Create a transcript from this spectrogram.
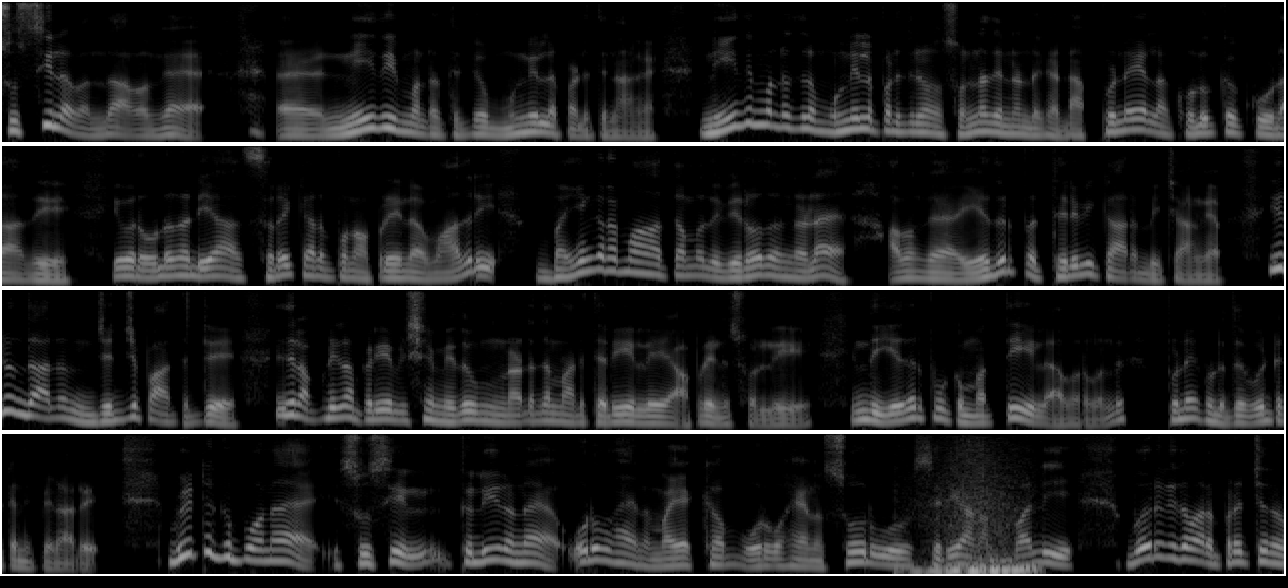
சுசில வந்து அவங்க நீதிமன்றத்துக்கு முன்னிலைப்படுத்தினாங்க. நீதிமன்றத்தில் முன்னிலைப்படுத்தினவங்க சொன்னது என்னன்னு கேட்டால் அப்படியே எல்லாம் கொடுக்கக்கூடாது. இவர் உடனடியாக சிறைக்கு அனுப்பணும் அப்படின்ற மாதிரி பயங்கரமாக தமது விரோதங்களை அவங்க எதிர்ப்பை தெரிவிக்க ஆரம்பிச்சாங்க. இருந்தாலும் ஜட்ஜு பார்த்துட்டு இதில் அப்படிலாம் பெரிய விஷயம் எதுவும் நடந்த மாதிரி தெரியலையே அப்படின்னு சொல்லி இந்த எதிர்ப்புக்கு மத்தியில் அவர் வந்து புனை கொடுத்து வீட்டுக்கு அனுப்பினாரு. வீட்டுக்கு போன சுசில் திடீரென ஒரு வகையான மயக்கம் ஒரு வகையான சோர்வு சரியான வலி வேறு விதமான பிரச்சனை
